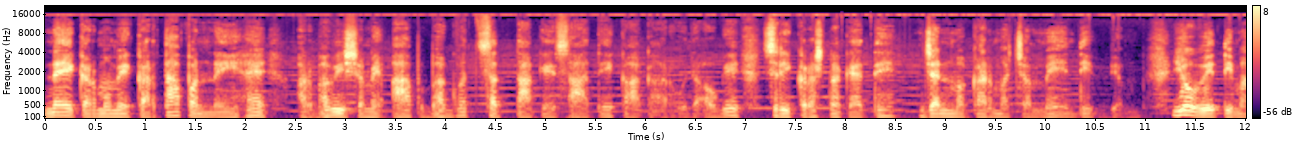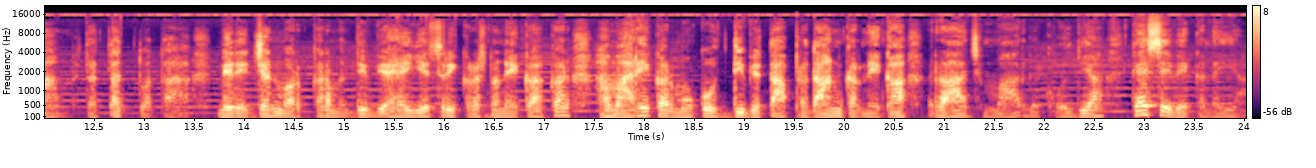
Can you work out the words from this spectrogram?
नए कर्म में कर्तापन नहीं है। और भविष्य में आप भगवत सत्ता के साथ एकाकार हो जाओगे। श्री कृष्ण कहते हैं, जन्म कर्म च में दिव्यम। यो वेतिमाम तत्वतः मेरे जन्म और कर्म दिव्य है, ये श्री कृष्ण ने कहकर हमारे कर्मों को दिव्यता प्रदान करने का राजमार्ग खोल दिया। कैसे वे कन्हैया?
